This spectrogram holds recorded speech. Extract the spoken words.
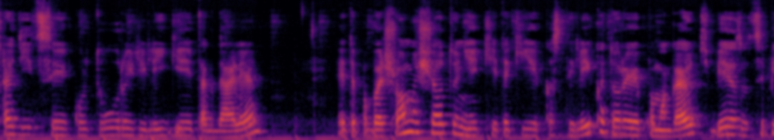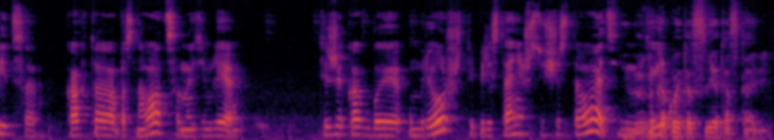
традиции, культуры, религии и так далее, это по большому счету некие такие костыли, которые помогают тебе зацепиться, как-то обосноваться на Земле, ты же как бы умрешь, ты перестанешь существовать. Нужно ты... какой-то след оставить.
